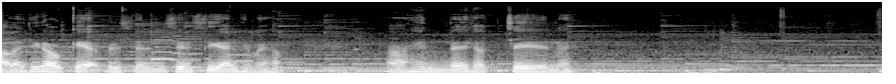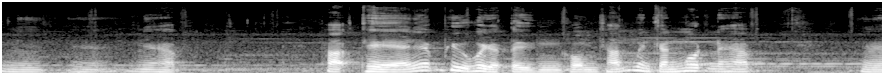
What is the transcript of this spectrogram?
อะไรที่เขาแกะเป็นเส้นเซียนๆเห็นไหมครับเห็นได้ชัดเจนนะนี่นี่ครับผักแถเนี่ยผิวเขาจะตึงคมชัดเหมือนกันหมดนะครับเห็นไหม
